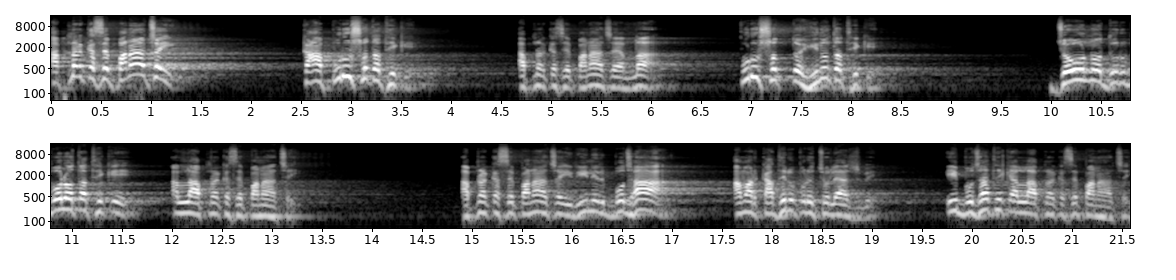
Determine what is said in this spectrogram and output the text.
আপনার কাছে পানা চাই কা পুরুষতা থেকে। আপনার কাছে পানা চাই আল্লাহ, পুরুষত্বহীনতা থেকে। যৌন দুর্বলতা থেকে আল্লাহ আপনার কাছে পানা চাই। আপনার কাছে পানা চাই, ঋণের বোঝা আমার কাঁধের উপরে চলে আসবে। এই বোঝা থেকে আল্লাহ আপনার কাছে পানা চাই।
